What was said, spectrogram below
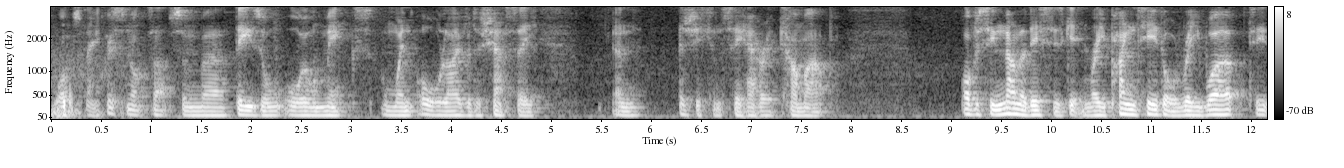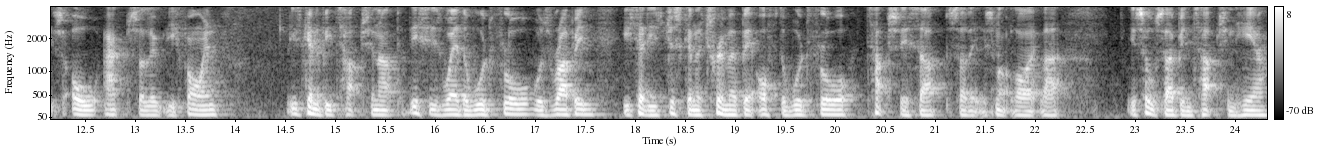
what's next. Chris knocked up some uh, diesel oil mix and went all over the chassis and as you can see how it come up. Obviously none of this is getting repainted or reworked, it's all absolutely fine. He's going to be touching up. This is where the wood floor was rubbing. He said he's just going to trim a bit off the wood floor, touch this up so that it's not like that. It's also been touching here.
